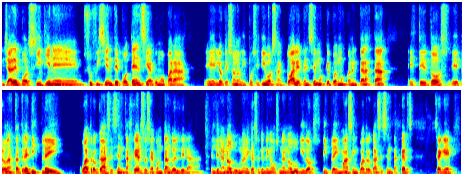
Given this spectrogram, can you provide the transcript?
ya de por sí tiene suficiente potencia como para eh, lo que son los dispositivos actuales. Pensemos que podemos conectar hasta, este, dos, perdón, hasta tres displays 4K 60 Hz, o sea, contando el de la, el de la notebook, ¿no? en el caso que tengamos una notebook y dos displays más en 4K 60 Hz. O sea que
